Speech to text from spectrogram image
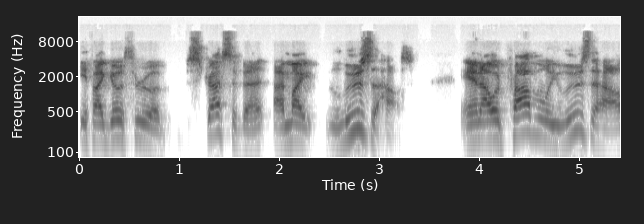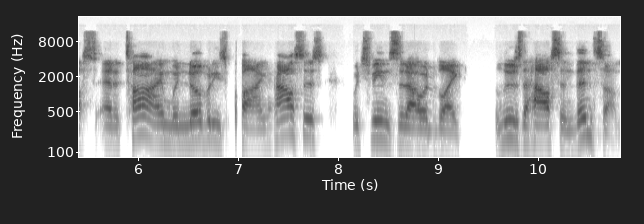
if I go through a stress event, I might lose the house. And I would probably lose the house at a time when nobody's buying houses, which means that I would like lose the house and then some.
